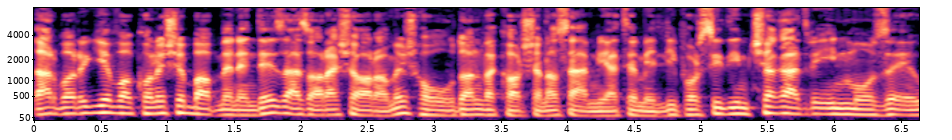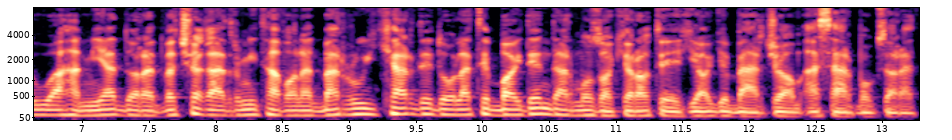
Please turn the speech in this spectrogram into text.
درباره واکنش باب منندز از آرش آرامش حقوقدان و کارشناس امنیت ملی پرسیدیم چقدر این موضع او اهمیت دارد و چقدر می تواند بر روی کرده دولت بایدن در مذاکرات احیای برجام اثر بگذارد؟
